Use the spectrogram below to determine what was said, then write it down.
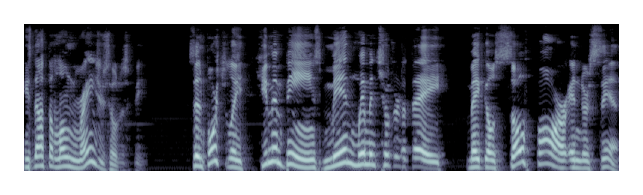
He's not the Lone Ranger, so to speak. So, unfortunately, human beings, men, women, children today, may go so far in their sin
